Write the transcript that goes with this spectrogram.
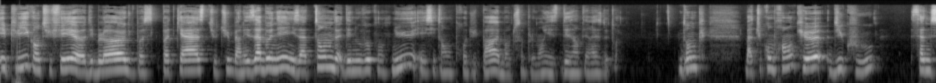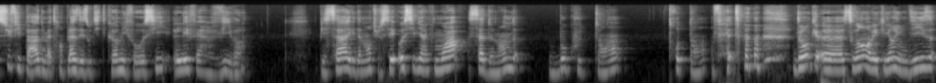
Et puis quand tu fais euh, des blogs, podcasts, YouTube, ben, les abonnés, ils attendent des nouveaux contenus et si tu n'en produis pas, eh ben, tout simplement, ils se désintéressent de toi. Donc, bah, tu comprends que du coup, ça ne suffit pas de mettre en place des outils de com, il faut aussi les faire vivre. Et puis ça, évidemment, tu le sais aussi bien que moi, ça demande beaucoup de temps, trop de temps en fait. Donc euh, souvent mes clients ils me disent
